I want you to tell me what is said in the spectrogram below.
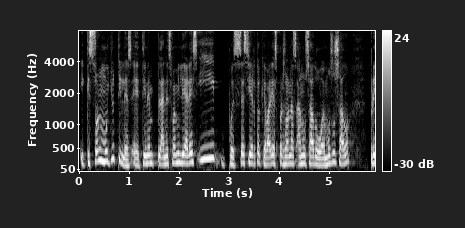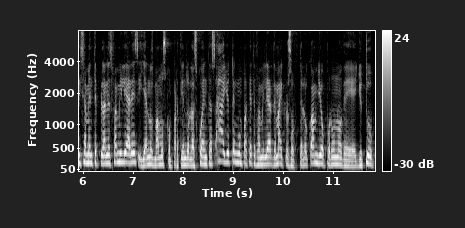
y que son muy útiles. Eh, tienen planes familiares y pues es cierto que varias personas han usado o hemos usado precisamente planes familiares y ya nos vamos compartiendo las cuentas. Ah, yo tengo un paquete familiar de Microsoft, te lo cambio por uno de YouTube.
